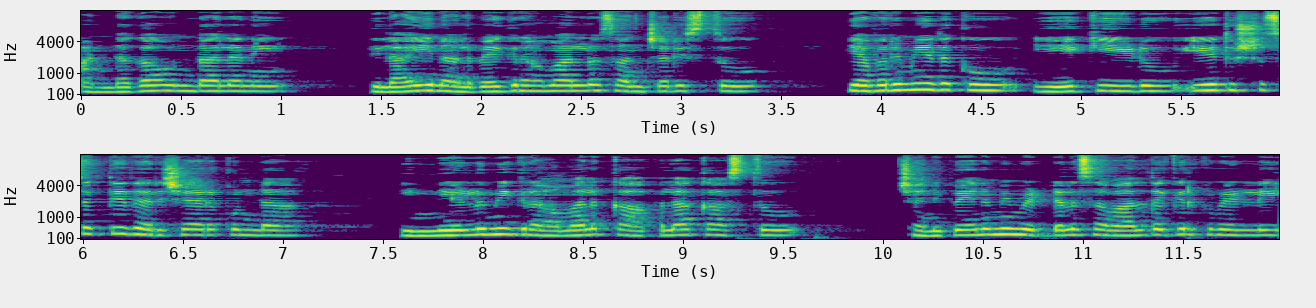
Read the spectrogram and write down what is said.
అండగా ఉండాలని ఇలా ఈ నలభై గ్రామాల్లో సంచరిస్తూ ఎవరి మీదకు ఏ కీడు ఏ దుష్టశక్తి దరిచేరకుండా ఇన్నేళ్ళు మీ గ్రామాలకు కాపలా కాస్తూ చనిపోయిన మీ బిడ్డల సవాల్ దగ్గరకు వెళ్ళి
